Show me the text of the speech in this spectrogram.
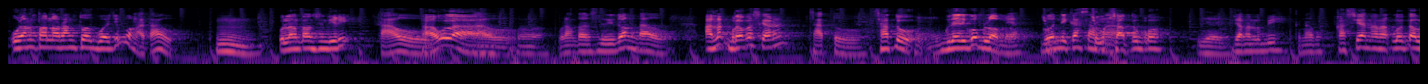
ulang tahun orang tua gue aja gue nggak tahu. Hmm. Ulang tahun sendiri? Tahu. Tahu lah. Tahu. Oh. Ulang tahun sendiri doang tahu. Anak berapa sekarang? Satu. Satu. Gue dari gue belum ya. Gue nikah sama. Cukup satu bro. Iya. iya. Jangan lebih. Kenapa? Kasihan anak lu tahu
